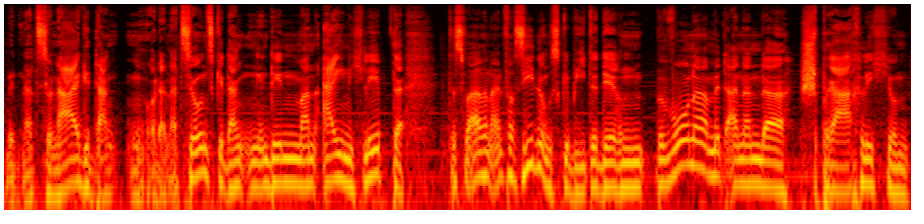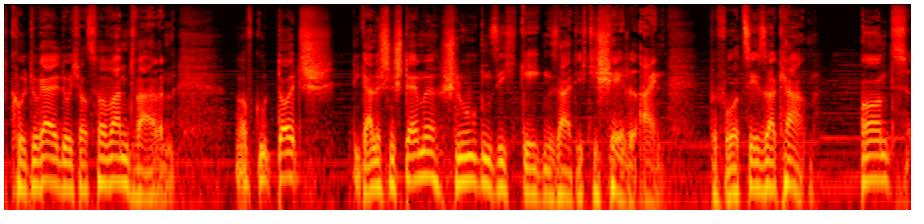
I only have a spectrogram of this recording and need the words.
mit Nationalgedanken oder Nationsgedanken, in denen man einig lebte. Das waren einfach Siedlungsgebiete, deren Bewohner miteinander sprachlich und kulturell durchaus verwandt waren. Auf gut Deutsch, die gallischen Stämme schlugen sich gegenseitig die Schädel ein, bevor Caesar kam. Und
